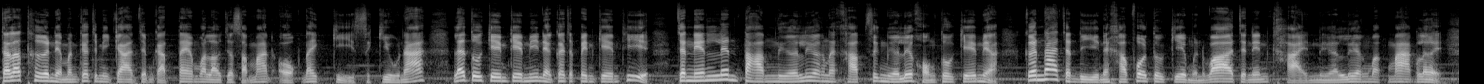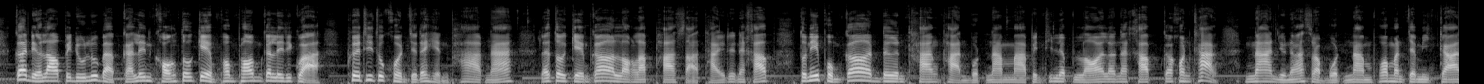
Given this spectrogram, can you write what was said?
แต่ละเทิร์นเนี่ยมันก็จะมีการจำกัดแต้มว่าเราจะสามารถออกได้กี่สกิลนะ และตัวเกมเกมนี้เนี่ยก็จะเป็นเกมที่จะเน้นเล่นตามเนื้อเรื่องนะครับ ซึ่งเนื้อเรื่องของตัวเกมเนี่ยก็น่าจะดีนะครับเพราะตัวเกมเหมือนว่าจะเน้นขายเนื้อเรื่องมาก ๆเลย ก็เดี๋ยวเราไปดูรูปแบบการเล่นของตัวเกมพร้อม ๆ กันเลยดีกว่า เพื่อที่ทุกคนจะได้เห็นภาพนะ และตัวเกมก็รองรับภาษาไทยด้วยนะครับ ตัวนี้ผมก็เดินทางผ่านบทนำมาเป็นที่เรียบร้อยแล้วนะครับ ก็ค่อนข้างนานอยู่นะสำหรับบทนำเพราะมันจะมีการ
